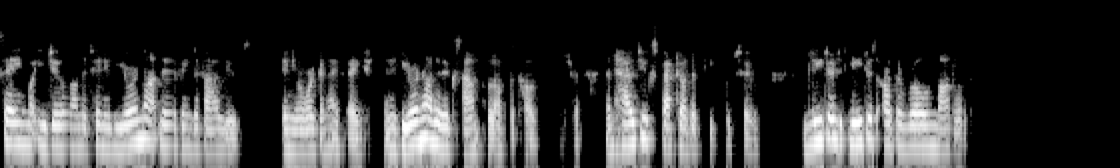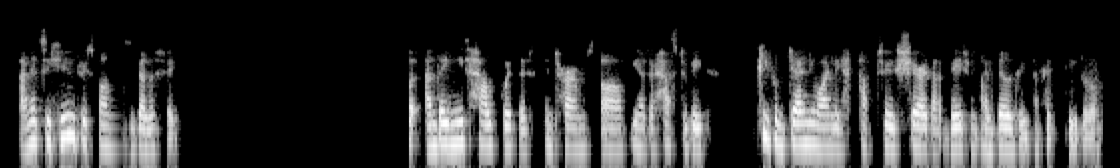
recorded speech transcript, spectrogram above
saying what you do on the tin, if you're not living the values in your organization, and if you're not an example of the culture, then how do you expect other people to? Leaders, leaders are the role models. And it's a huge responsibility. But and they need help with it in terms of, you know, there has to be people genuinely have to share that vision. I'm building a cathedral.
